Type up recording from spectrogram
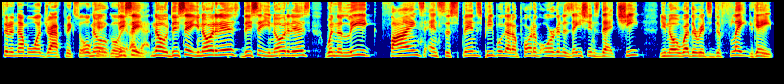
to the number one draft pick. So okay, no, go ahead. DC. got. No, DC. You know what it is? DC, you know what it is? When the league fines and suspends people that are part of organizations that cheat, you know, whether it's Deflate Gate,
